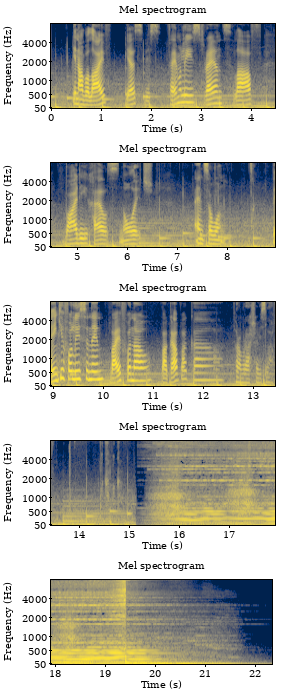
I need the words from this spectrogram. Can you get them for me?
in our life, yes, with families, friends, love, body, health, knowledge, and so on. Thank you for listening. Bye for now. Пока-пока. From Russia, Vislav. Пока-пока.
